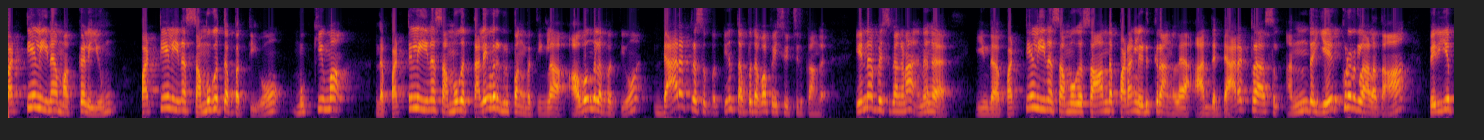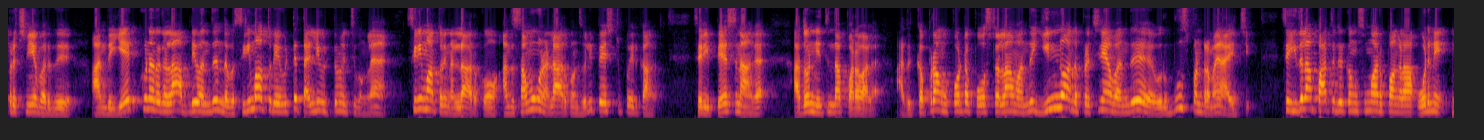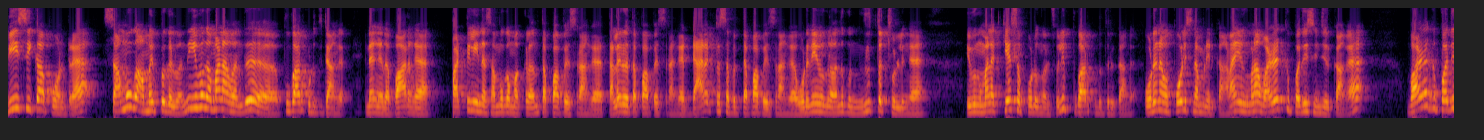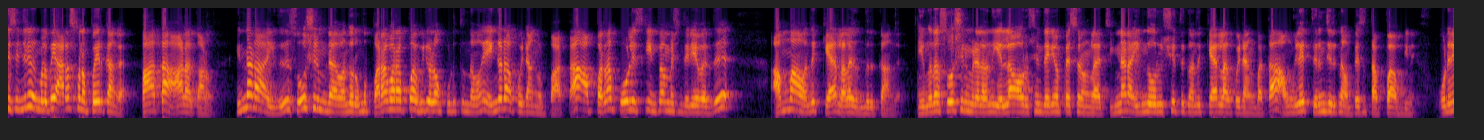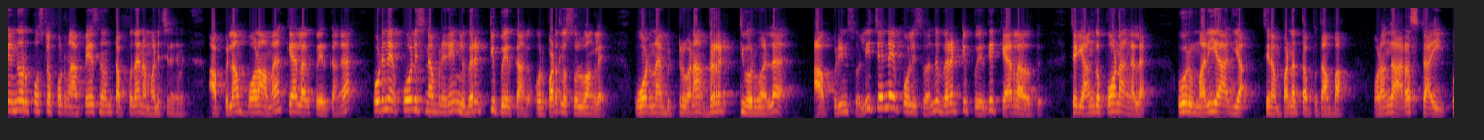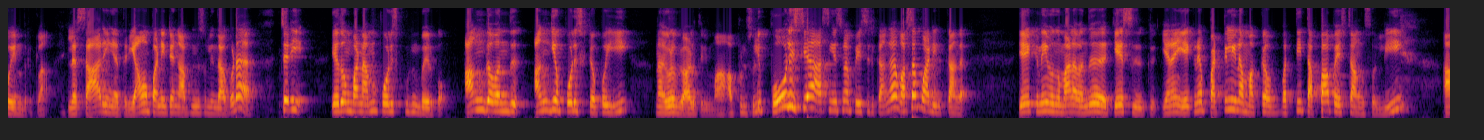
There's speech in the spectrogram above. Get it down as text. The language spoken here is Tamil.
பட்டியல் இன மக்களையும் பட்டியல் இன சமூகத்தை பற்றியும் முக்கியமாக இந்த பட்டியல் இன சமூக தலைவர்கள் இருப்பாங்க பார்த்தீங்களா அவங்கள பற்றியும் டேரக்டர்ஸை பற்றியும் தப்பு தப்பாக பேசி வச்சுருக்காங்க. என்ன பேசியிருக்காங்கன்னா என்னங்க இந்த பட்டியல் இன சமூக சார்ந்த படங்கள் எடுக்கிறாங்களே அந்த டேரக்டர்ஸ் அந்த இயக்குனர்களால தான் பெரிய பிரச்சனையே வருது. அந்த இயக்குனர்கள்லாம் அப்படியே வந்து இந்த சினிமா துறையை விட்டு தள்ளி விட்டுன்னு வச்சுக்கோங்களேன். சினிமா துறை நல்லா இருக்கும் அந்த சமூகம் நல்லா இருக்கும்னு சொல்லி பேசிட்டு போயிருக்காங்க. சரி பேசுனாங்க. அதோட நிறுத்திருந்தா பரவாயில்ல. அதுக்கப்புறம் அவங்க போட்ட போஸ்டர்லாம் வந்து இன்னும் அந்த பிரச்சனையை வந்து ஒரு பூஸ்ட் பண்ணுற மாதிரி ஆயிடுச்சு. சரி இதெல்லாம் பார்த்துட்டு இருக்கவங்க சும்மா இருப்பாங்களா? உடனே விசிகா போன்ற சமூக அமைப்புகள் வந்து இவங்க மேல வந்து புகார் கொடுத்துட்டாங்க. என்னங்க இதை பாருங்க. பட்டியலின சமூக மக்கள் வந்து தப்பா பேசுறாங்க. தலைவர் தப்பா பேசுறாங்க. டேரக்டர்ஸை பத்தி தப்பா பேசுறாங்க. உடனே இவங்களை வந்து கொஞ்சம் நிறுத்த சொல்லுங்க. இவங்க மேல கேஸை போடுங்கன்னு சொல்லி புகார் கொடுத்துருக்காங்க. உடனே நம்ம போலீஸ் என்ன பண்ணியிருக்காங்கன்னா இவங்க மேல வழக்கு பதிவு செஞ்சிருக்காங்க. வழக்கு பதிவு செஞ்சுட்டு இவங்களை போய் அரெஸ்ட் பண்ண போயிருக்காங்க. பார்த்தா ஆளை காணும். என்னடா இது? சோஷியல் மீடியா வந்து ரொம்ப பரபரப்பாக வீடியோலாம் கொடுத்துருந்தவங்க எங்கடா போயிட்டாங்கன்னு பார்த்தா அப்போ தான் போலீஸ்க்கு இன்ஃபர்மேஷன் தெரிய வருது. அம்மா வந்து கேரளாவில் இருந்திருக்காங்க. இவங்க தான் சோஷியல் மீடியாவில் வந்து எல்லா ஒரு விஷயம் தெரியும் பேசுறவங்களாச்சு. என்னடா இந்த ஒரு விஷயத்துக்கு வந்து கேரளாவுக்கு போயிட்டாங்க பார்த்தா அவங்களே தெரிஞ்சிருக்கு நம்ம பேச தப்பா அப்படின்னு. உடனே இன்னொரு போஸ்ட்டில் போட்டு நான் பேசுனது வந்து தப்பு தான் நான் மன்னிச்சிருங்கன்னு. அப்படிலாம் போகாமல் கேரளாவுக்கு போயிருக்காங்க. உடனே போலீஸ் என்ன பண்ணிருக்காங்க எங்களை விரட்டி போயிருக்காங்க. ஒரு படத்தில் சொல்லுவாங்களே ஓடனா விட்டுருவேனா விரட்டி வருவேன்ல அப்படின்னு சொல்லி சென்னை போலீஸ் வந்து விரட்டி போயிருக்கு கேரளாவுக்கு. சரி அங்கே போனாங்கல்ல. ஒரு மரியாதையா சரி நம்ம பண்ண தப்பு தான்ப்பா ஒழுங்கா அரெஸ்ட் ஆகி போயிருந்துருக்கலாம். இல்லை சாரிங்க தெரியாமல் பண்ணிட்டேங்க அப்படின்னு சொல்லியிருந்தா கூட சரி எதுவும் பண்ணாமல் போலீஸ் கூட்டின்னு போயிருக்கோம். அங்கே வந்து அங்கேயும் போலீஸ் கிட்ட போய் நான் எவ்வளோ பெரிய தெரியுமா? அப்படின்னு சொல்லி போலீஸே அசிங்கசமாக பேசியிருக்காங்க வசப்பாடி இருக்காங்க. ஏற்கனவே இவங்க மேலே வந்து கேஸ் இருக்குது ஏன்னா ஏற்கனவே பட்டியலின மக்களை பற்றி தப்பாக பேசிட்டாங்க சொல்லி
